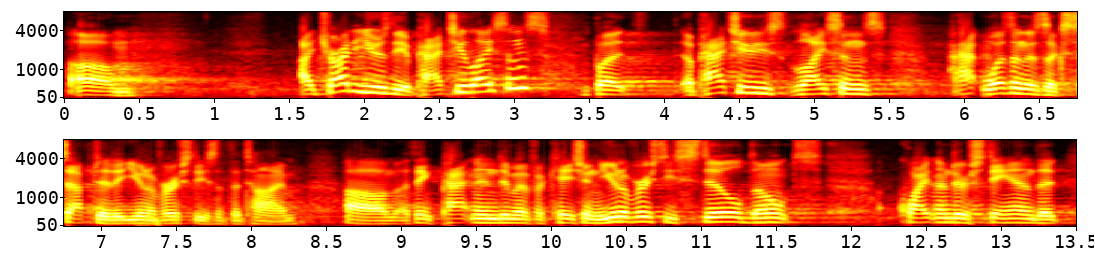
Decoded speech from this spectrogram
Um, I tried to use the Apache license, but Apache's license wasn't as accepted at universities at the time. Um, I think patent indemnification, universities still don't quite understand that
